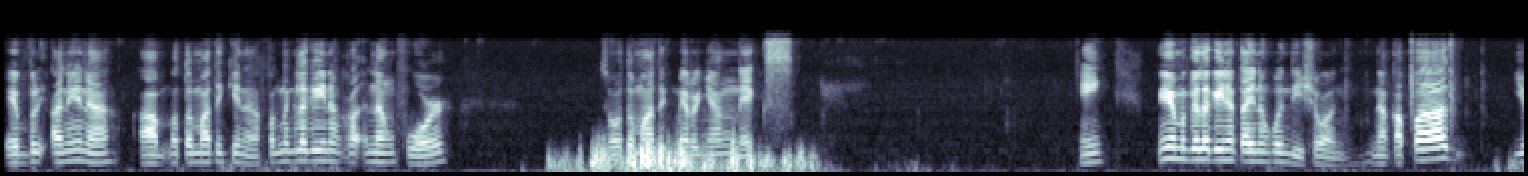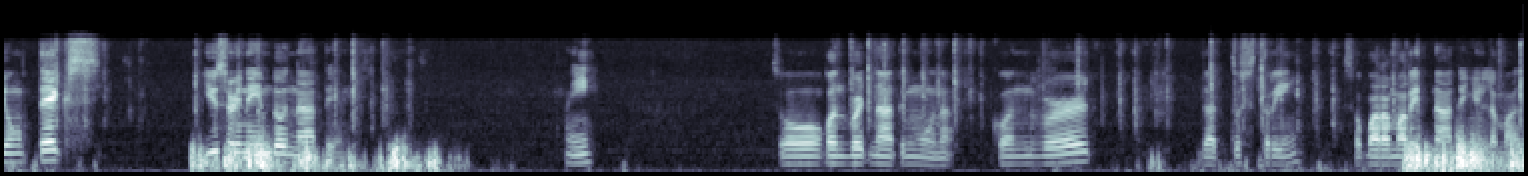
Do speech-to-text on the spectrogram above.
every, ano yun ah, um, automatic yun ah. Pag naglagay ng, ng 4, so automatic meron niyang next. Okay? Ngayon, maglalagay na tayo ng condition na kapag yung text username doon natin Okay? So, convert natin muna. Convert that to string. So, para ma-read natin yung laman.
